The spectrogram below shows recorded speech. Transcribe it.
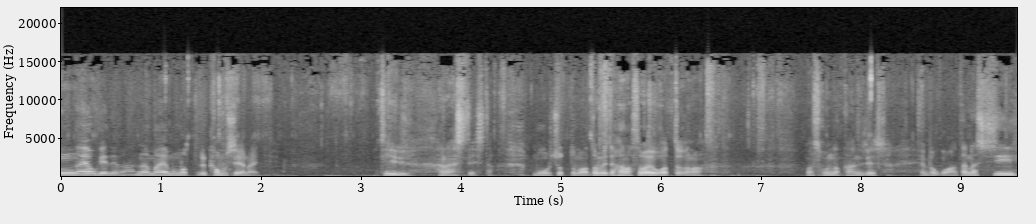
運が良ければ名前も載ってるかもしれない。っていう話でした。もうちょっとまとめて話せばよかったかな、まあ、そんな感じでしたね。やっぱこう新しい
